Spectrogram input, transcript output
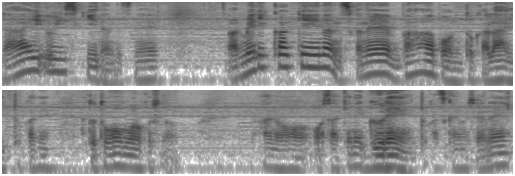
ライウイスキーなんですね。アメリカ系なんですかね。バーボンとかライとかね。あとトウモロコシのあのお酒ね。グレーンとか使いましたよね。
